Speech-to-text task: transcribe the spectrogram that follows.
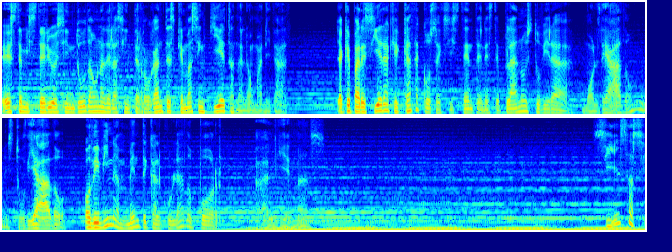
Este misterio es sin duda una de las interrogantes que más inquietan a la humanidad, ya que pareciera que cada cosa existente en este plano estuviera moldeado, estudiado o divinamente calculado por alguien más. Si es así,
